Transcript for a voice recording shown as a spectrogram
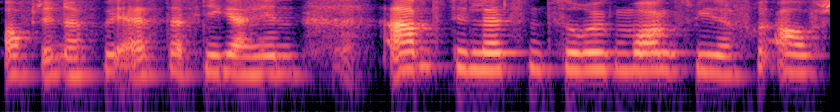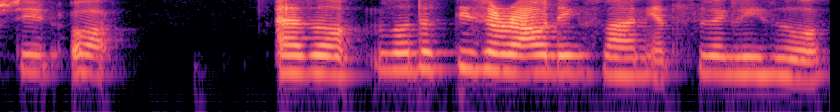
oft in der Früh erst der Flieger hin, abends den letzten zurück, morgens wieder früh aufstehen. Oh. Also, so dass die Surroundings waren jetzt wirklich so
